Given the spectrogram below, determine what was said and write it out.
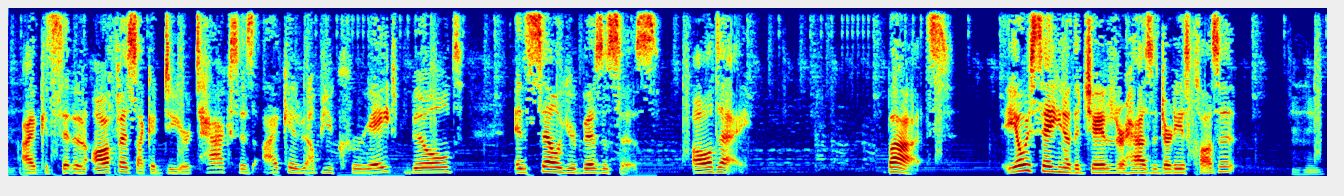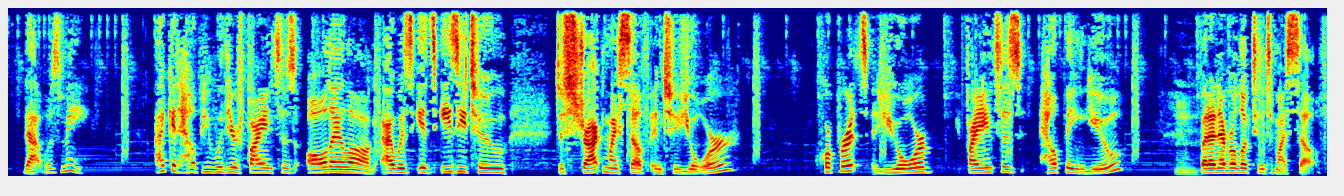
Mm-hmm. I could sit in an office, I could do your taxes, I could help you create, build, and sell your businesses all day. But you always say, you know, the janitor has the dirtiest closet. Mm-hmm. That was me. I could help you with your finances all day long. I was, it's easy to distract myself into your corporates, your finances, helping you mm. but I never looked into myself.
